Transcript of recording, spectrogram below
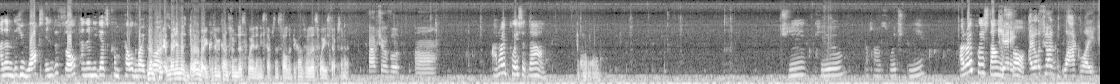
and then he walks into salt, and then he gets compelled by No, put it right in this doorway, because if he comes from this way, then he steps in salt. If he comes from this way, he steps in it. Capture of a. Uh, How do I place it down? I don't know. G Q. That's how I switch E. How do I place down the okay. salt? I also have the black light.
